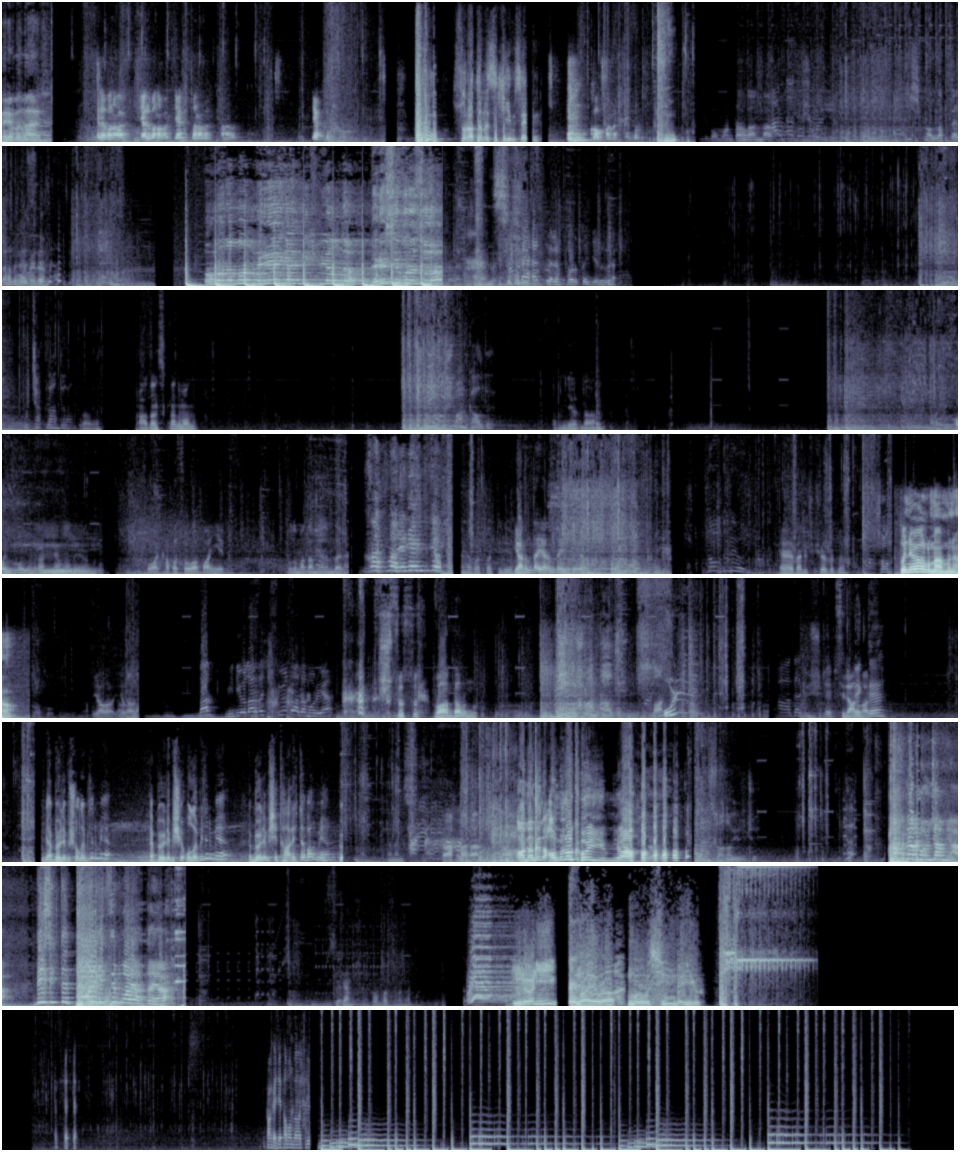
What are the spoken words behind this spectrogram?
Merhabalar. Hele bana bak. Gel bana bak. Gel bana bak. Bana bak. Yaktım. Puh, suratını sikeyim senin. Kopmana. Allah belanı versin. Aman aman nereye geldik bir anda? Neresi burası lan? Teleporta girdi. Bıçaklandın. A'dan sıkmadım onu. Bir düşman kaldı. Bir yer daha. Ay. Sova kapa sova ban yedi. Oğlum adam yanımda kanka. Kaçma gidiyor? Kanka bak bak gidiyor. Yanımda yanımda yürü yanımda. Dolduruyorum. Ee ben 3 kişi öldürdüm. Bu ne oğlum amına? Adam oraya. sus sus. Vandalım bu. Bir düşman kaldı. Lan. Oy. A'da düştü. Silah var. Ya böyle bir şey olabilir mi ya? Ya böyle bir şey olabilir mi ya? ya böyle bir şey tarihte var mı ya? Kalk. Ananın amına koyayım ya. Kalan son oyuncu. Amına koyacağım ya. Bisiklet doğru gitsin bu hayatta ya. お前はもう死んでいる。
